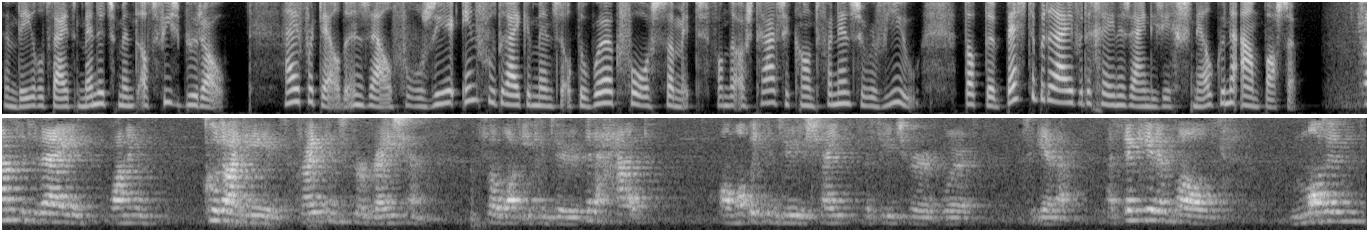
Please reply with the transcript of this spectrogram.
een wereldwijd managementadviesbureau. Hij vertelde een zaal vol zeer invloedrijke mensen op de Workforce Summit van de Australische krant Financial Review dat de beste bedrijven degene zijn die zich snel kunnen aanpassen. Come to today wanting good ideas, great inspiration for what you can do, a bit of help on what we can do to shape the future of work together. I think it involves modern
